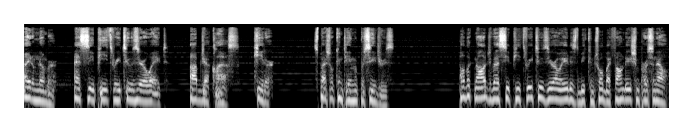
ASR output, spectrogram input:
Item number SCP-3208. Object Class Keter. Special Containment Procedures. Public knowledge of SCP-3208 is to be controlled by Foundation personnel.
